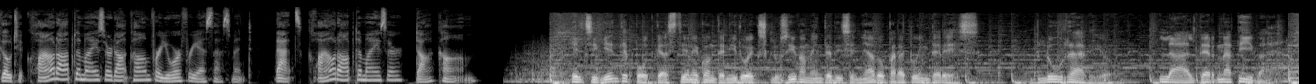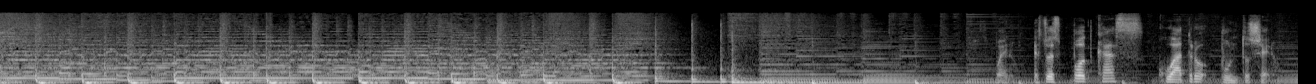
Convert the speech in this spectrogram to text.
Go to cloudoptimizer.com for your free assessment. That's cloudoptimizer.com. El siguiente podcast tiene contenido exclusivamente diseñado para tu interés. Blue Radio, la alternativa. Bueno, esto es Podcast 4.0.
